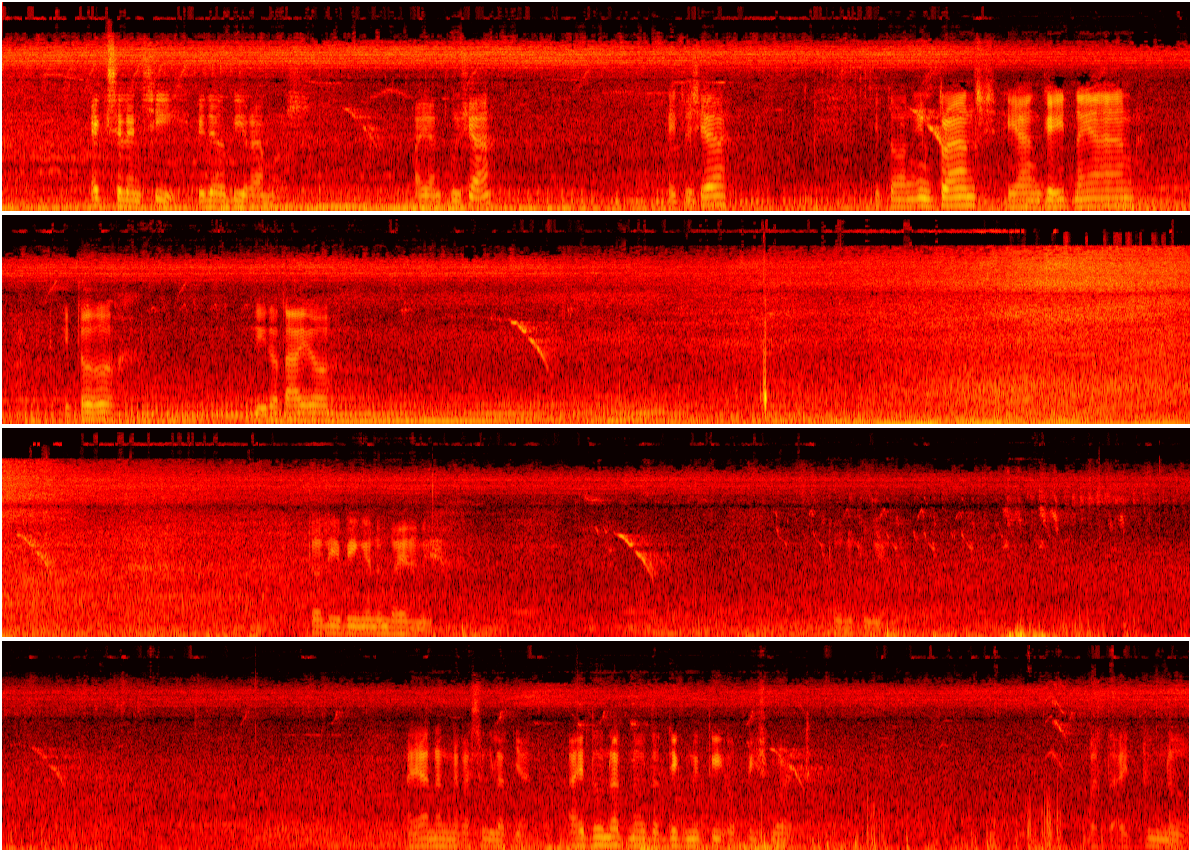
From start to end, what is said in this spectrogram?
Excellency Fidel B. Ramos. Ayan po siya. Ito siya. Ito ang entrance. Yung gate na yan. Ito. Dito tayo. Libingan ng bayani. Na po yan. Ayan ang nakasulat yan. I do not know the dignity of his word. But I do know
